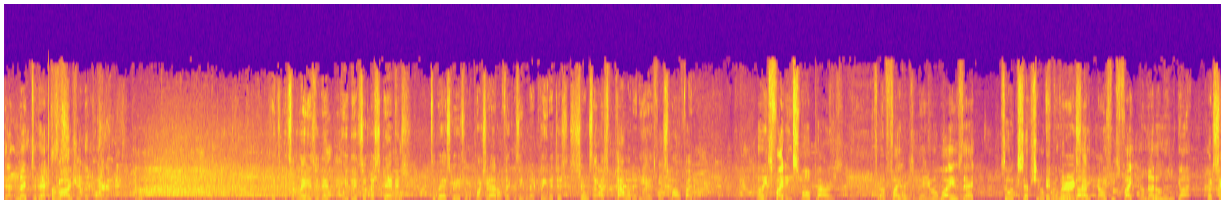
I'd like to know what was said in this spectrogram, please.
that led to that barrage in the corner. It's, it's amazing that he did so much damage to Vazquez with a punch that I don't think was even that clean. It just shows how much power that he has for a small fighter. Well, he's fighting small powers of fighters, Emmanuel. Why is that so exceptional It's for a little guy excep- no. if he's fighting another little guy? But say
